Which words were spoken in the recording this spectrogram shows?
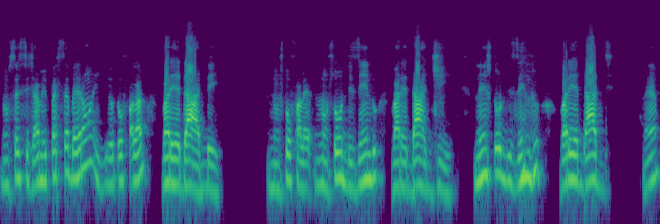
Não sei se já me perceberam aí. Eu estou falando variedade. Não estou, falando, não estou dizendo variedade. Nem estou dizendo variedade. Né?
